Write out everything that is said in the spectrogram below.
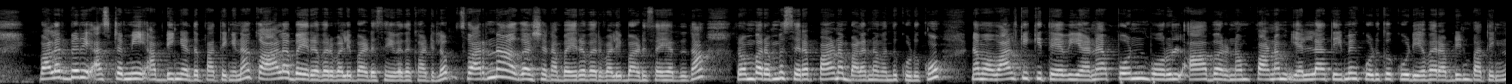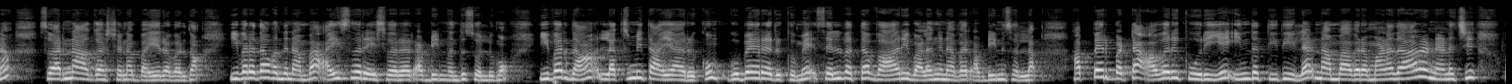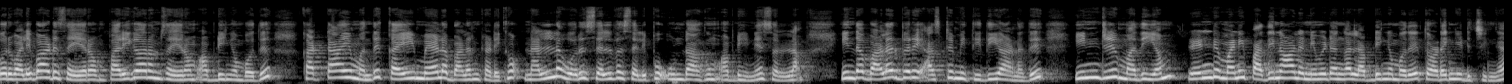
வளர்பிறை அஷ்டமி அப்படிங்கிறது பார்த்தீங்கன்னா காலபைரவர் வழிபாடு செய்வதை காட்டிலும் ஸ்வர்ண ஆகாஷன பைரவர் வழிபாடு செய்கிறது தான் ரொம்ப ரொம்ப சிறப்பான பலனை வந்து கொடுக்கும். நம்ம வாழ்க்கைக்கு தேவையான பொன் பொருள் ஆபரணம் பணம் எல்லாத்தையுமே கொடுக்கக்கூடியவர் அப்படின்னு பார்த்தீங்கன்னா ஸ்வர்ண ஆகாஷன பைரவர் தான். இவரை தான் வந்து நம்ம ஐஸ்வரேஸ்வரர் அப்படின்னு வந்து சொல்லுவோம். இவர் தான் லக்ஷ்மி தாயாருக்கும் குபேரருக்குமே செல்வத்தை வாரி வழங்கினவர் அப்படின்னு சொல்லலாம். அப்பேற்பட்ட அவருக்கு உரிய இந்த திதியில் நம்ம அவரை மனதார நினச்சி ஒரு வழிபாடு செய்கிறோம் பரிகாரம் செய்கிறோம் அப்படிங்கும்போது கட்டாயம் வந்து கை மேலே பலன் கிடைக்கும். நல்ல ஒரு செல்வ செழிப்பு உண்டாகும் அப்படின்னே சொல்லலாம். இந்த வளர்பிறை அஷ்டமி திதியானது இன்று மதியம் ரெண்டு மணி பதினாலு நிமிடங்கள் அப்படிங்கும்போதே தொடங்கிடுச்சுங்க.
